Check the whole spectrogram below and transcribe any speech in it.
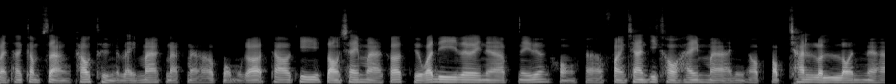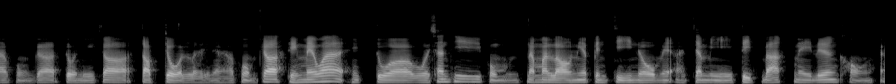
บรรทัดคำสั่งเข้าถึงอะไรมากนักนะครับผมก็เท่าที่ลองใช้มาก็ถือว่าดีเลยนะครับ ในเรื่องของอฟังก์ชันที่เขาให้มานี่ออปชันล้นๆนะครับผมก็ตัวนี้ก็ตอบโจทย์เลยนะครับผมก็ถึงแม้ว่าตัวเวอร์ชันที่ผมนำมาลองเนี่ยเป็น Genome เนี่ยอาจจะมีติดบั๊กในเรื่องของอ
